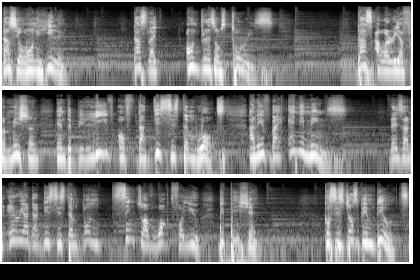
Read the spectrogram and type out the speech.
That's your own healing. That's like hundreds of stories. That's our reaffirmation in the belief of that this system works. And if by any means there's an area that this system don't seem to have worked for you, be patient. Because it's just been built.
